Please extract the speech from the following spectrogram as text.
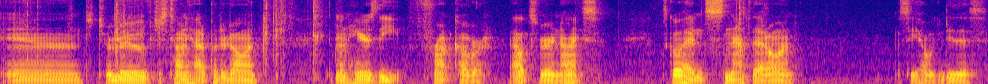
And to remove, just telling you how to put it on. And here's the front cover. That looks very nice. Let's go ahead and snap that on. Let's see how we can do this.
